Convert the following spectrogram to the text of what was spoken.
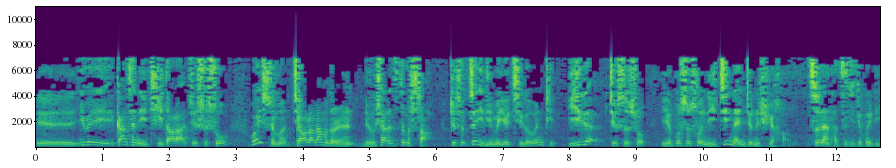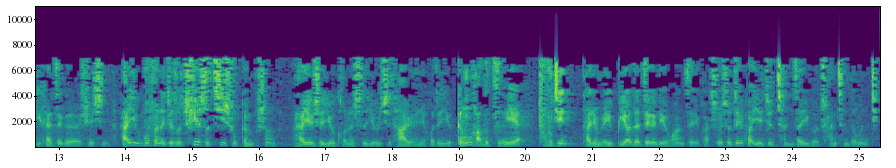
呃，因为刚才你提到了，就是说为什么教了那么多人，留下的这么少？就是这里面有几个问题，一个就是说，也不是说你进来你就能学好，自然他自己就会离开这个学习。还有一部分呢，就是确实技术跟不上，还有一些有可能是有其他原因，或者有更好的职业途径，他就没必要在这个地方这一块。所以说这一块也就存在一个传承的问题。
